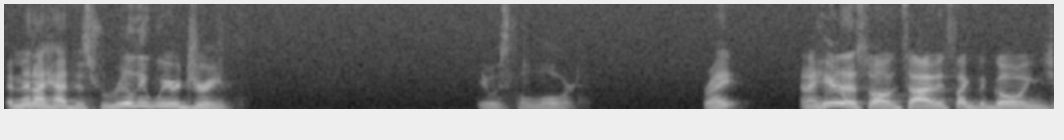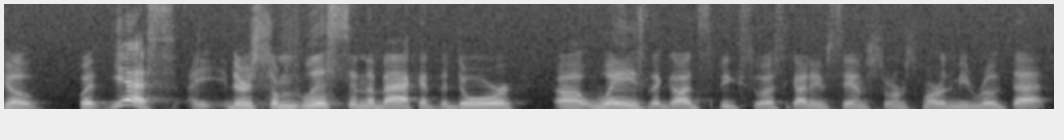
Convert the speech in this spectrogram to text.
And then I had this really weird dream. It was the Lord, right? And I hear this all the time. It's like the going joke. But yes, there's some lists in the back at the door, uh, ways that God speaks to us. A guy named Sam Storm, smarter than me, wrote that.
